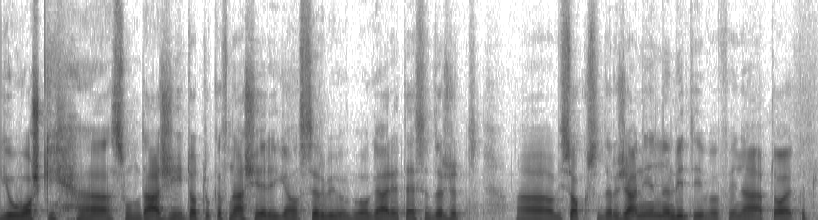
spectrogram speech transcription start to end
геоложки а, сондажи, и то тук в нашия регион Сърбия в България, те съдържат а, високо съдържание на литий в една, то е като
